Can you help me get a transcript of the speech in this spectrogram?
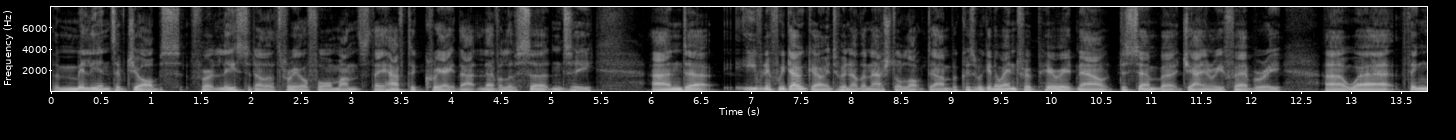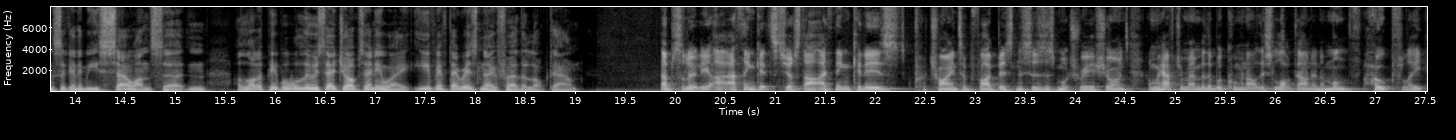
the millions of jobs for at least another three or four months, they have to create that level of certainty. And uh, even if we don't go into another national lockdown, because we're going to enter a period now, December, January, February, uh, where things are going to be so uncertain, a lot of people will lose their jobs anyway, even if there is no further lockdown. Absolutely. I, I think it's just that. I think it is trying to provide businesses as much reassurance. And we have to remember that we're coming out of this lockdown in a month, hopefully,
